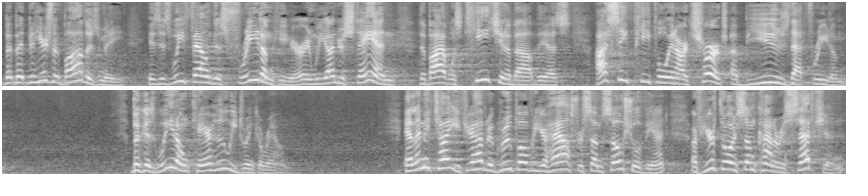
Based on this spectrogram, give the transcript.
But, but, but here's what bothers me is as we found this freedom here and we understand the Bible's teaching about this, I see people in our church abuse that freedom because we don't care who we drink around. And let me tell you, if you're having a group over to your house for some social event, or if you're throwing some kind of reception,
